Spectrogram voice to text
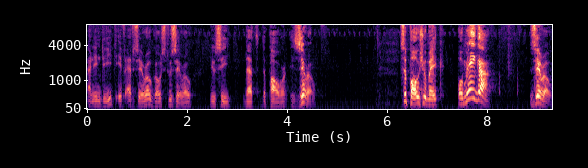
And indeed, if F0 goes to zero, you see that the power is zero. Suppose you make omega zero.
